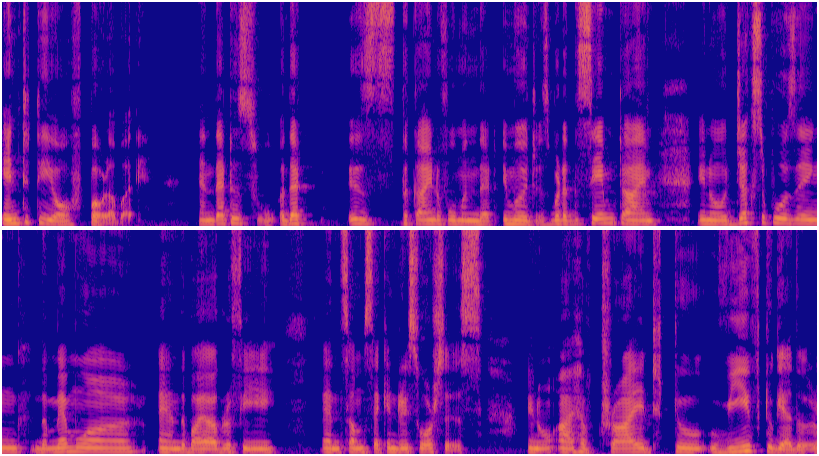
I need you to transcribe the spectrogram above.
entity of Paulabai and that is that is the kind of woman that emerges. But at the same time you know juxtaposing the memoir and the biography and some secondary sources you know i have tried to weave together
